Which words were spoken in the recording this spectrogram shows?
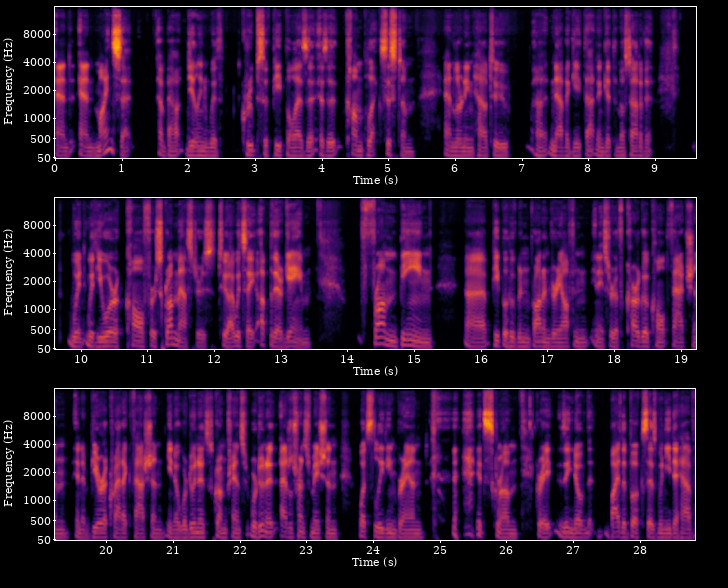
and and mindset about dealing with groups of people as a as a complex system and learning how to uh, navigate that and get the most out of it with, with your call for scrum masters to, I would say, up their game from being uh, people who've been brought in very often in a sort of cargo cult fashion, in a bureaucratic fashion. You know, we're doing a Scrum transfer, we're doing an agile transformation. What's the leading brand? it's Scrum. Great. You know, by the book says we need to have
